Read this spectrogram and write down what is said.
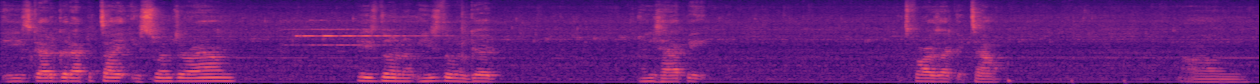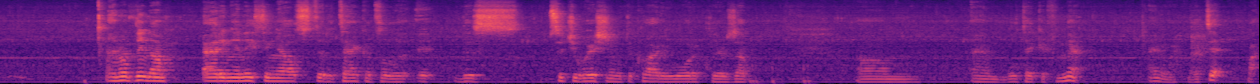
He's got a good appetite. He swims around. He's doing he's doing good. He's happy as far as I could tell. Um, I don't think I'm adding anything else to the tank until it, this situation with the cloudy water clears up. Um, and we'll take it from there. Anyway, that's it. Bye.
